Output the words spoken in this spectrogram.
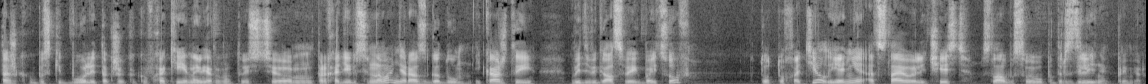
так же, как в баскетболе, так же, как и в хоккее, наверное. То есть э, проходили соревнования раз в году, и каждый выдвигал своих бойцов, кто то хотел, и они отстаивали честь, славу своего подразделения, к примеру.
